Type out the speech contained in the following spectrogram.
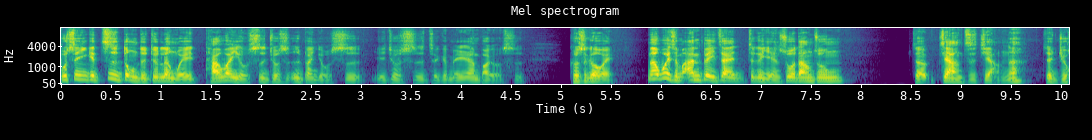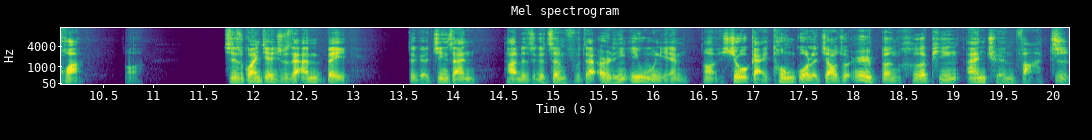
不是一个自动的就认为台湾有事就是日本有事，也就是这个美日安保有事。可是各位，那为什么安倍在这个演说当中这这样子讲呢？这句话哦，其实关键就是在安倍这个晋山他的这个政府在二零一五年啊修改通过了叫做《日本和平安全法制》，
